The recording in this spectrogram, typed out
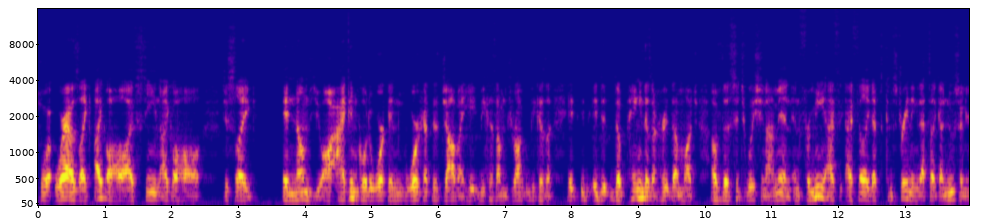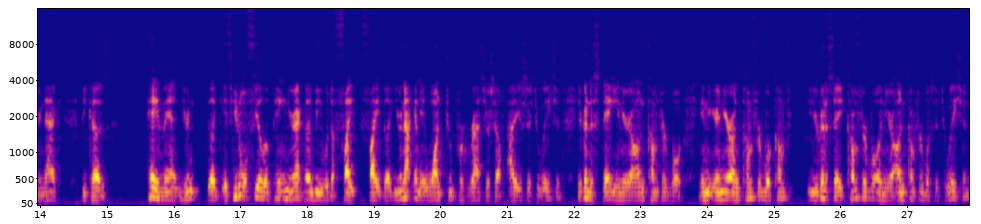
sure. Whereas like alcohol, I've seen alcohol just like it numbs you. Oh, I can go to work and work at this job I hate because I'm drunk because it, it, it the pain doesn't hurt that much of the situation I'm in. And for me, I, f- I feel like that's constraining. That's like a noose on your neck because hey man, you're like if you don't feel the pain, you're not gonna be able to fight fight. Like you're not gonna want to progress yourself out of your situation. You're gonna stay in your uncomfortable in in your uncomfortable comfort. You're gonna stay comfortable in your uncomfortable situation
